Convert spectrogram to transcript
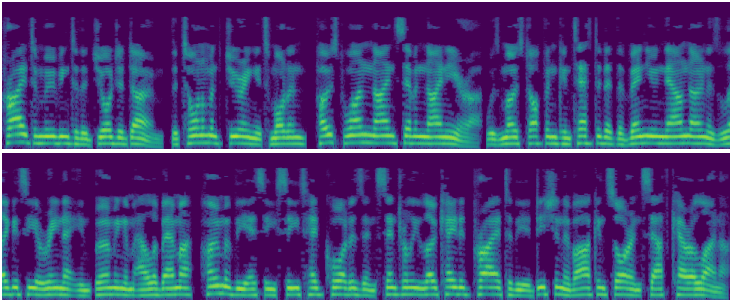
Prior to moving to the Georgia Dome, the tournament during its modern, post-1979 era, was most often contested at the venue now known as Legacy Arena in Birmingham, Alabama, home of the SEC's headquarters and centrally located prior to the addition of Arkansas and South Carolina.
